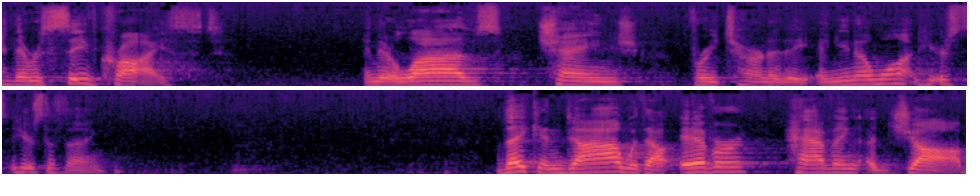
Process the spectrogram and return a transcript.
And they receive Christ and their lives change for eternity. And you know what? Here's, here's the thing they can die without ever having a job,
